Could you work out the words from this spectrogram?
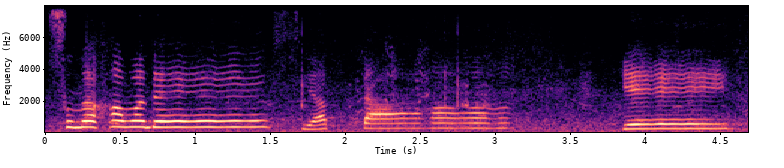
砂浜です。やったー。イエーイ。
